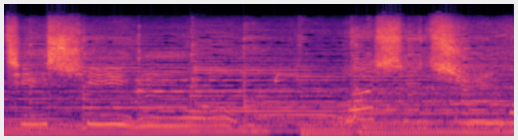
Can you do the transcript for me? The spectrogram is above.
提醒我，我失去了，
